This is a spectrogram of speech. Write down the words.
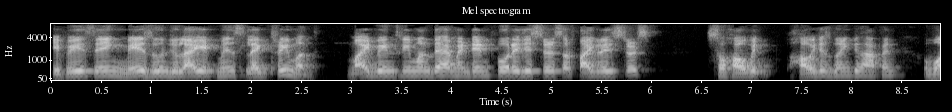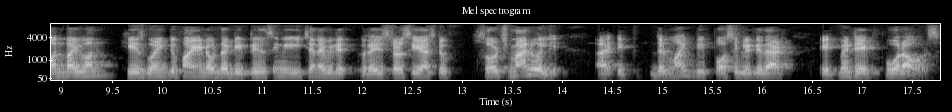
If he is saying may june july it means like three months might be in three months they have maintained four registers or five registers. So how will how it is going to happen? One by one he is going to find out the details in each and every registers he has to search manually. Uh, it there might be possibility that it may take four hours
